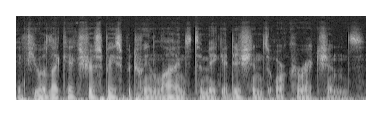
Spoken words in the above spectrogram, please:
if you would like extra space between lines to make additions or corrections.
